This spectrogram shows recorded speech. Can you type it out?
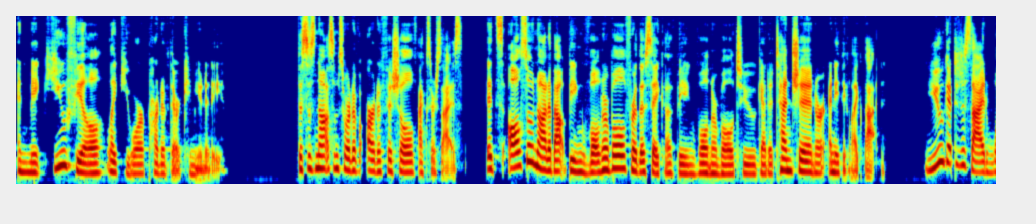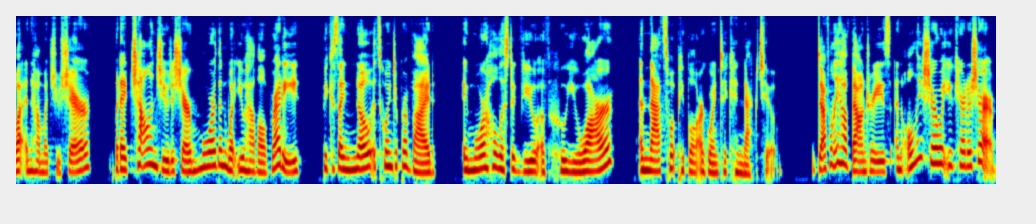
and make you feel like you're part of their community. This is not some sort of artificial exercise. It's also not about being vulnerable for the sake of being vulnerable to get attention or anything like that. You get to decide what and how much you share, but I challenge you to share more than what you have already because I know it's going to provide a more holistic view of who you are. And that's what people are going to connect to. Definitely have boundaries and only share what you care to share.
